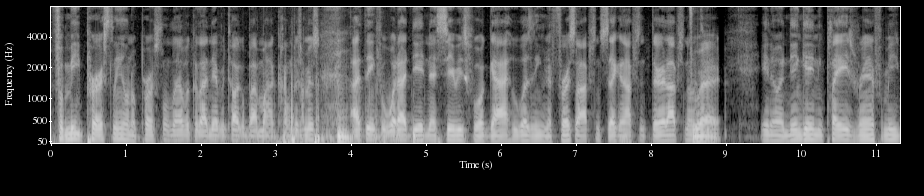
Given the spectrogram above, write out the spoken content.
for me personally, on a personal level, because I never talk about my accomplishments, mm. I think for what I did in that series for a guy who wasn't even the first option, second option, third option on the Right. team, you know, and then getting plays ran for me,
